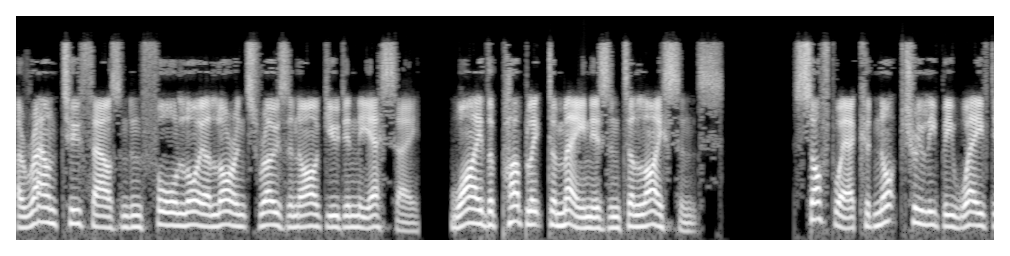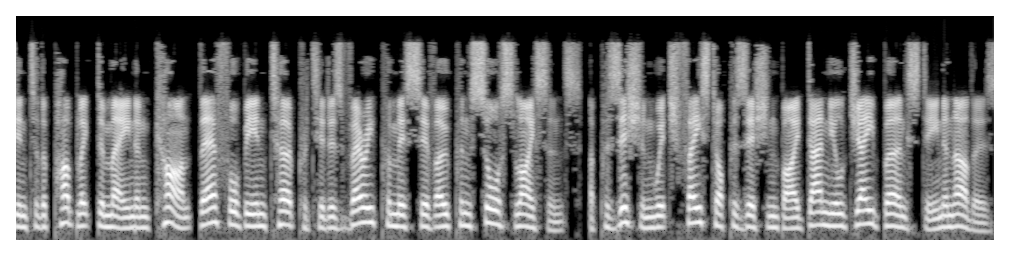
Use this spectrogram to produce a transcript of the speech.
Around 2004 lawyer Lawrence Rosen argued in the essay, Why the Public Domain Isn't a License. Software could not truly be waived into the public domain and can't therefore be interpreted as very permissive open-source license, a position which faced opposition by Daniel J. Bernstein and others.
